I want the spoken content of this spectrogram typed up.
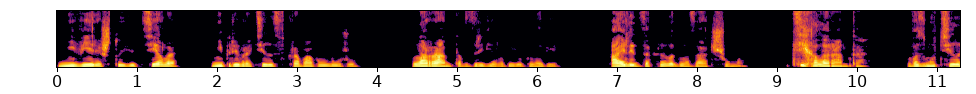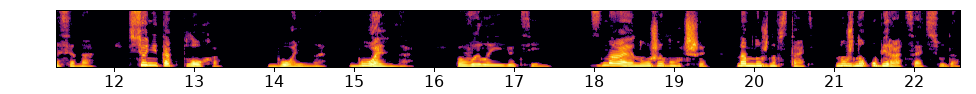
не веря, что ее тело не превратилось в кровавую лужу. Лоранта взревела в ее голове. Айлит закрыла глаза от шума. «Тихо, Лоранта!» — возмутилась она. «Все не так плохо!» «Больно! Больно!» — выла ее тень. «Знаю, но уже лучше. Нам нужно встать. Нужно убираться отсюда».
